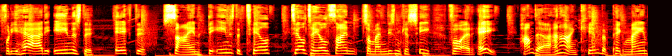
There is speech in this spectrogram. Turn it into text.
fordi her er det eneste ægte sign, det eneste tell, telltale sign, som man ligesom kan se for at, hey, ham der, han har en kæmpe pig man,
